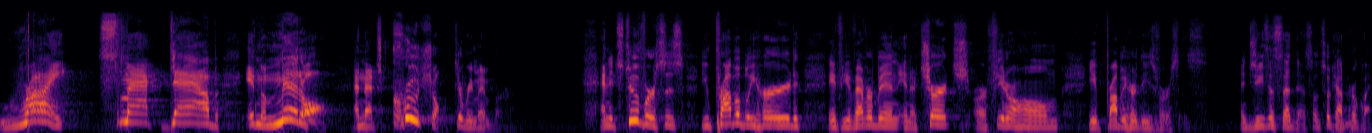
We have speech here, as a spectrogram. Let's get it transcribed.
right smack dab in the middle. And that's crucial to remember. And it's two verses you probably heard if you've ever been in a church or a funeral home, you've probably heard these verses. And Jesus said this. Let's look at it real quick.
